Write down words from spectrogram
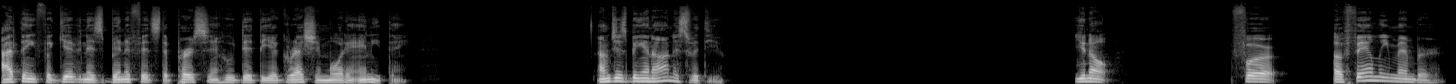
I think forgiveness benefits the person who did the aggression more than anything. I'm just being honest with you. You know, for a family member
